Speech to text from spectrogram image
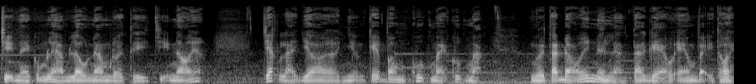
Chị này cũng làm lâu năm rồi thì chị nói Chắc là do những cái vong khuất mày khuất mặt, Người ta đói nên là người ta gẹo em vậy thôi.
